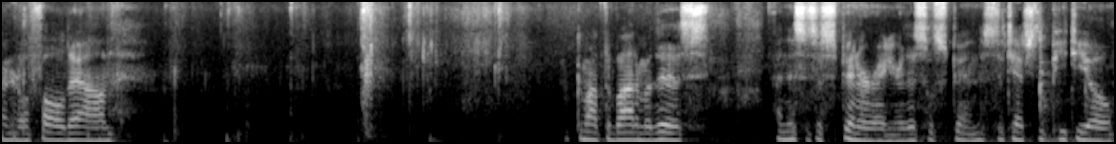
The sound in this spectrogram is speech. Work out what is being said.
And it'll fall down. Come out the bottom of this. And this is a spinner right here. This will spin. This is attached to the PTO.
